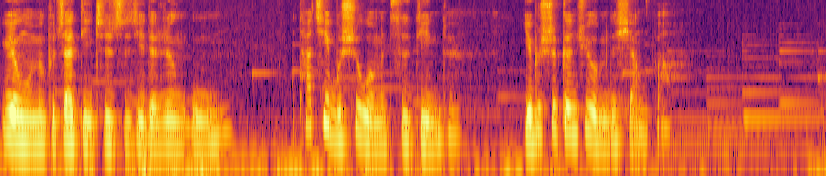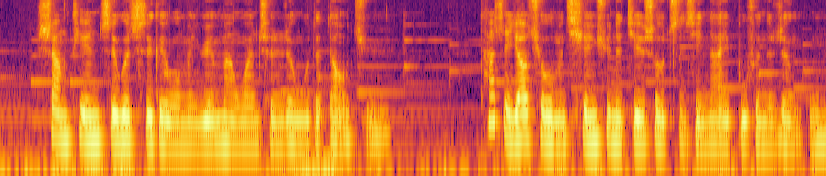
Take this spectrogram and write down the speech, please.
愿我们不再抵制自己的任务，它既不是我们制定的，也不是根据我们的想法。上天只会赐给我们圆满完成任务的道具，他只要求我们谦逊地接受自己那一部分的任务，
